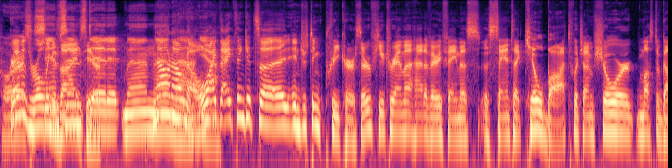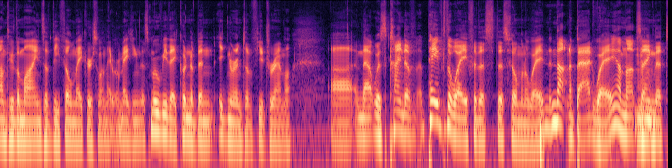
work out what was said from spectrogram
Graham is rolling his eyes here. Did it? Man, No, no, no. Yeah. I, I think it's a, an interesting precursor. Futurama had a very famous uh, Santa killbot, which I'm sure must have gone through the minds of the filmmakers when they were making this movie. They couldn't have been ignorant of Futurama. Uh, and that was kind of paved the way for this this film in a way, not in a bad way. I'm not saying that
